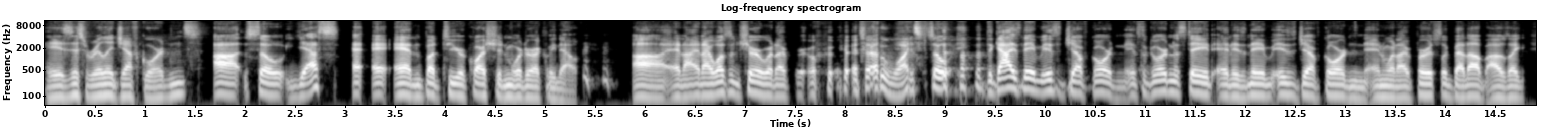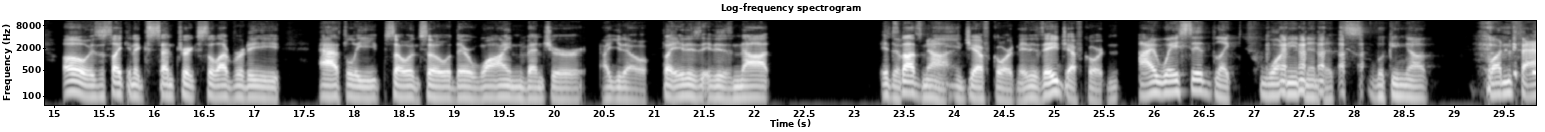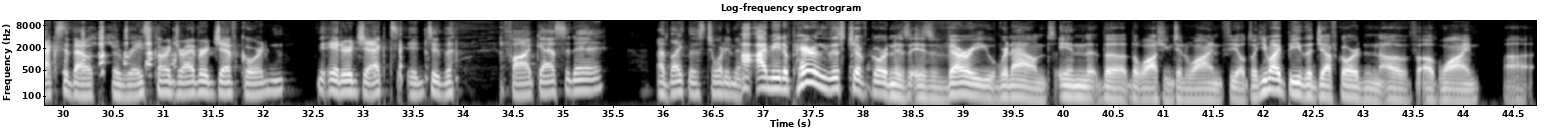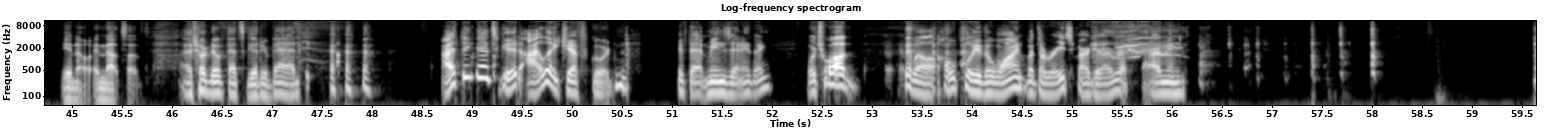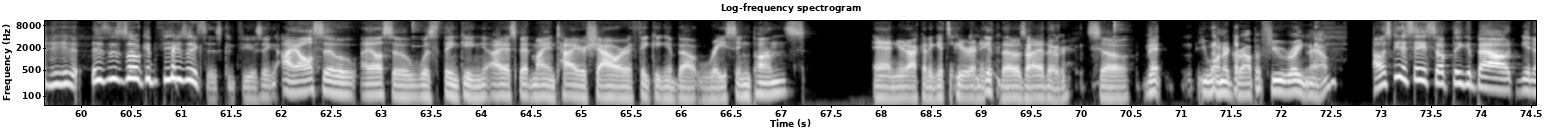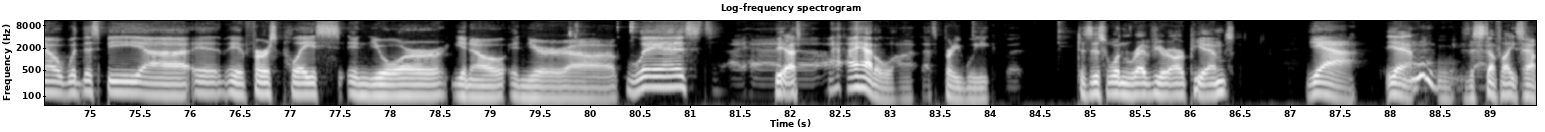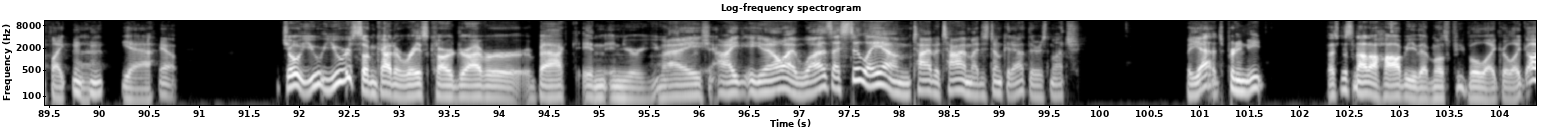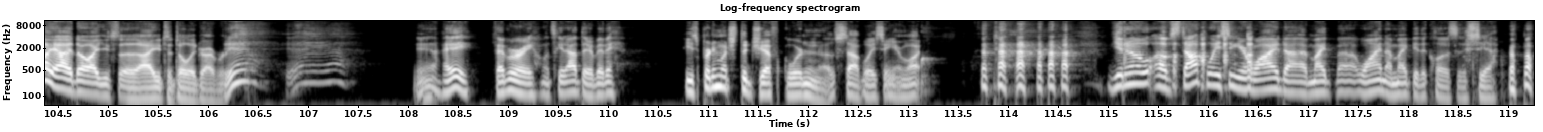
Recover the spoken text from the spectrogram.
Is this really Jeff Gordon's? Uh so yes, a- a- and but to your question more directly, no. Uh, and I and I wasn't sure when I what? So the guy's name is Jeff Gordon. It's the Gordon Estate, and his name is Jeff Gordon. And when I first looked that up, I was like, "Oh, is this like an eccentric celebrity athlete, so and so, their wine venture?" Uh, you know, but it is it is not. It's So not, it's not. Jeff Gordon. It is a Jeff Gordon. I wasted like 20 minutes looking up fun facts about the race car driver Jeff Gordon. Interject into the podcast today. I'd like those 20 minutes. I, mean, apparently this Jeff Gordon is is very renowned in the the Washington wine field. So he might be the Jeff Gordon of of wine. Uh, you know, in that sense. I don't know if that's good or bad. I think that's good. I like Jeff Gordon, if that means anything. Which one? Well, hopefully the wine, but the race car driver. I mean, this is so confusing. This is confusing. I also I also was thinking I spent my entire shower thinking about racing puns. And you're not going to get to hear any of those either. So you want to drop a few right now? I was going to say something about, you know, would this be uh, in, in first place in your, you know, in your uh, list? I had, Yes. uh, I, I had a lot. That's pretty weak, but Does this one rev your RPMs? yeah, Yeah. the stuff like stuff like that. Mhm. Yeah, Joe, you you were some kind of race car driver back in in your youth. I, you? I, you know, I was, I still am time to time. I just don't get out there as much. But Yeah, it's pretty neat. That's just not a hobby that most people like. Are like, oh yeah, I know. I used to I used to totally drive race. yeah, yeah, yeah, yeah. Hey, February, let's get out there, baby. He's pretty much the Jeff Gordon of stop wasting your wine. you know, of stop wasting your wine. Uh, might uh, wine. I might be the closest. Yeah.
